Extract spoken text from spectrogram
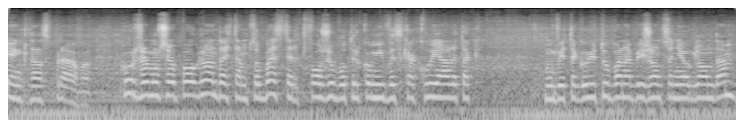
Piękna sprawa. Kurczę, muszę pooglądać tam co Bester tworzył, bo tylko mi wyskakuje, ale tak mówię, tego YouTube'a na bieżąco nie oglądam.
